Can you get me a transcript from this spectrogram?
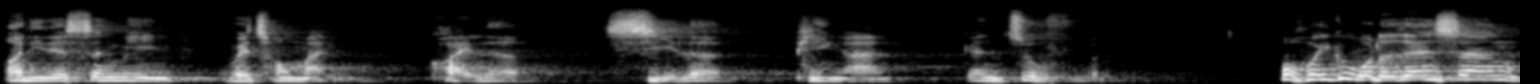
而你的生命会充满快乐、喜乐、平安跟祝福。我回顾我的人生。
